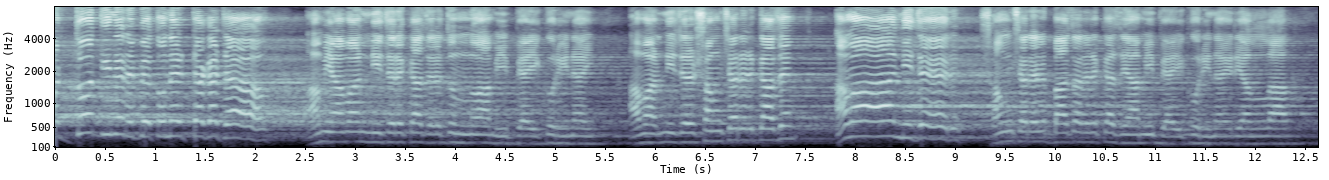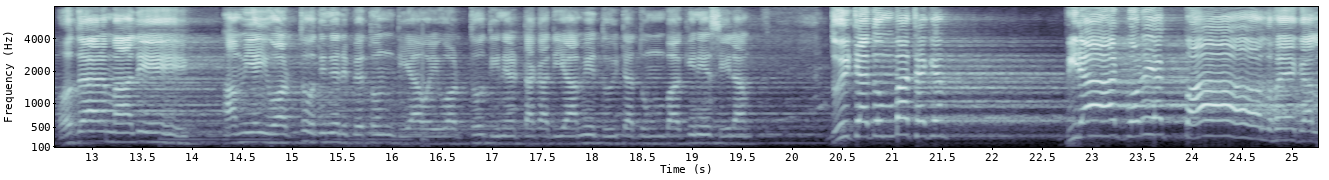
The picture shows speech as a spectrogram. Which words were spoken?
অর্ধ দিনের বেতনের টাকাটা আমি আমার নিজের কাজের জন্য আমি ব্যয় করি নাই। আমার নিজের সংসারের কাজে, আমার নিজের সংসারের বাজারের কাজে আমি ব্যয় করি নাই রে আল্লাহ। ওদের মালিক, আমি এই অর্ধ দিনের বেতন দিয়া, ওই অর্ধ দিনের টাকা দিয়ে আমি দুইটা দুম্বা কিনেছিলাম। দুইটা দুম্বা থেকে বিরাট বড় এক পাল হয়ে গেল।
